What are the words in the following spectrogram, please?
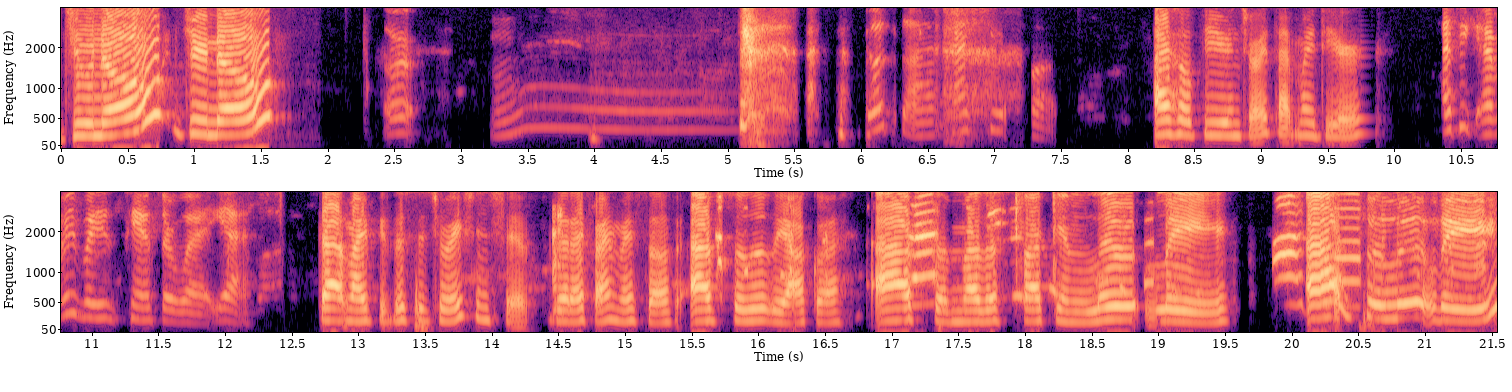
Juno? Juno? Or Mm. what the fuck? I hope you enjoyed that, my dear. I think everybody's pants are wet. Yes. That might be the situationship that I find myself. Absolutely, Aqua. Absolutely. motherfucking, Absolutely.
